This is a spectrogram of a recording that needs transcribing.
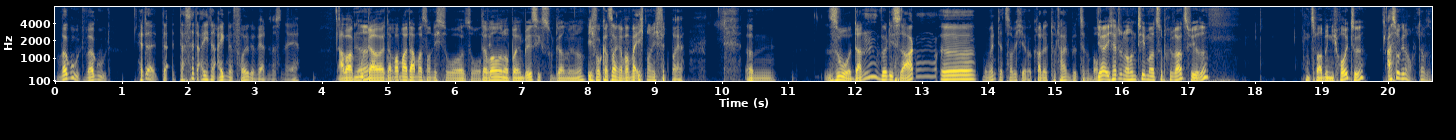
war gut, war gut. Hätte, da- das hätte eigentlich eine eigene Folge werden müssen, ey. Aber gut, Ja. da, da waren wir damals noch nicht so, so. Da fit. waren wir noch bei den Basics zugange, ne? ich wollte gerade sagen, da waren wir echt noch nicht fit bei. Ähm, so, dann würde ich sagen, äh, Moment, jetzt habe ich hier gerade totalen Blödsinn gebaut. Ja, ich hatte noch ein Thema zur Privatsphäre. Und zwar bin ich heute Ach so, genau, da sind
